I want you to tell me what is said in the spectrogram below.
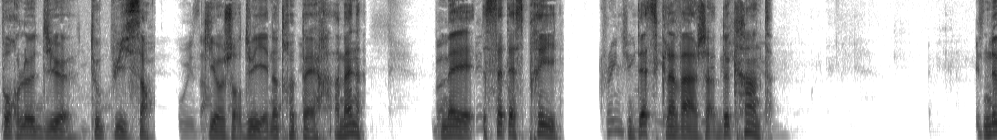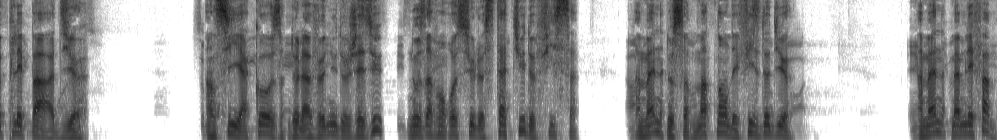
pour le Dieu Tout-Puissant, qui aujourd'hui est notre Père. Amen. Mais cet esprit d'esclavage, de crainte, ne plaît pas à Dieu. Ainsi, à cause de la venue de Jésus, nous avons reçu le statut de fils. Amen. Nous sommes maintenant des fils de Dieu. Amen. Même les femmes,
